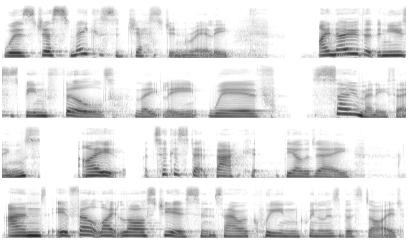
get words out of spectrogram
was just make a suggestion. Really, I know that the news has been filled lately with so many things. I I took a step back the other day and it felt like last year since our Queen, Queen Elizabeth, died.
